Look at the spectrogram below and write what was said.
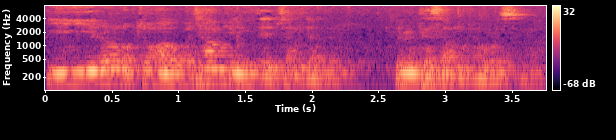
이런 업종하고 창업경제 입장자들을 대상으로 하고 있습니다.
